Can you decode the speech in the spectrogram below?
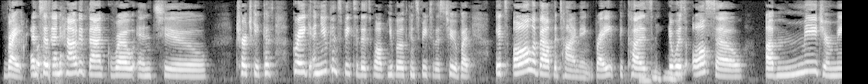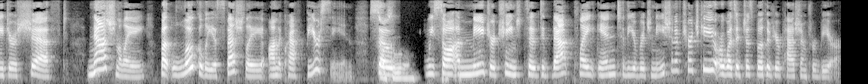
Right. And so then how did that grow into Church Key? Because Greg, and you can speak to this, well, you both can speak to this too, but it's all about the timing, right? Because mm-hmm. there was also a major, major shift nationally, but locally, especially on the craft beer scene. So Absolutely. we saw a major change. So did that play into the origination of Church Key, or was it just both of your passion for beer?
